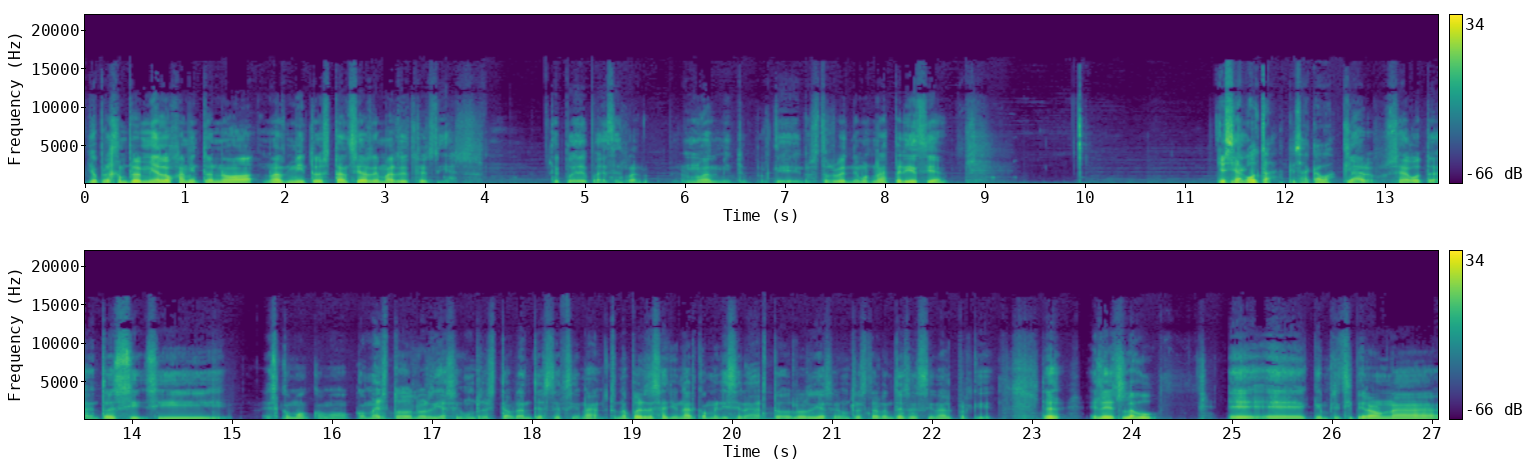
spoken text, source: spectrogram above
Yo, por ejemplo, en mi alojamiento no, no admito estancias de más de tres días. Te puede parecer raro, pero no admito, porque nosotros vendemos una experiencia que se agota, que se acaba. Claro, se agota. Entonces, si, si es como, como comer todos los días en un restaurante excepcional. Tú no puedes desayunar, comer y cenar todos los días en un restaurante excepcional porque... Entonces, el slow, eh, eh, que en principio era una,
